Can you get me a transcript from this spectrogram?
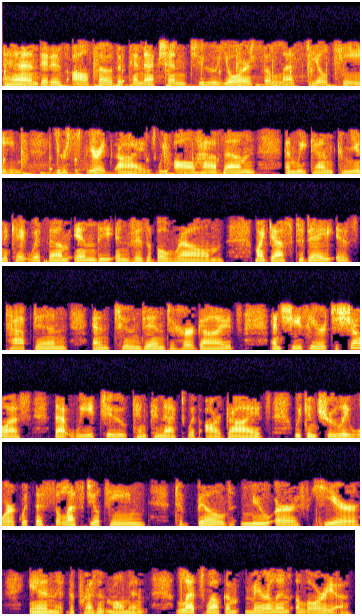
And it is also the connection to your celestial team, your spirit guides. We all have them, and we can communicate with them in the invisible realm. My guest today is tapped in and tuned in to her guides, and she's here to show us that we too can connect with our guides. We can truly work with this celestial team to build new earth here in the present moment. Let's welcome Marilyn Alauria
